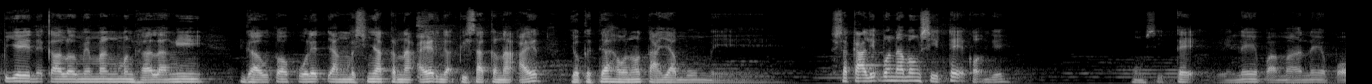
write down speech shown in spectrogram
Piye nek kalau memang menghalangi gauta kulit yang mestinya kena air nggak bisa kena air ya kedah ono tayamume. Sekalipun namung sithik kok nggih. Mung sithik ini pamane apa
